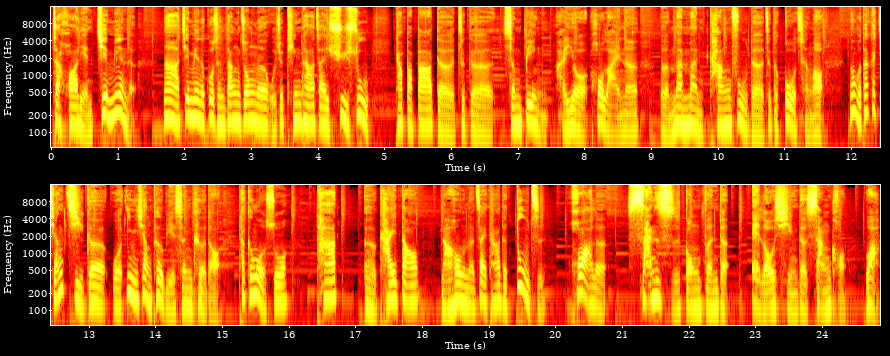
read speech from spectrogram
在花莲见面了。那见面的过程当中呢，我就听他在叙述他爸爸的这个生病，还有后来呢，呃，慢慢康复的这个过程哦。那我大概讲几个我印象特别深刻的哦。他跟我说，他呃开刀，然后呢，在他的肚子画了三十公分的 L 型的伤口。哇，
